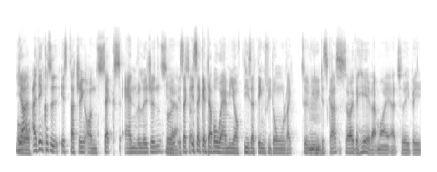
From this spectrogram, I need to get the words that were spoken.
Yeah, Or- I think because it's touching on sex and religion, so Yeah. it's like So- it's like a double whammy of these are things we don't like to really Mm. discuss. so over here, that might actually be.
